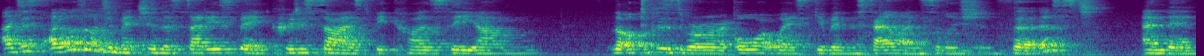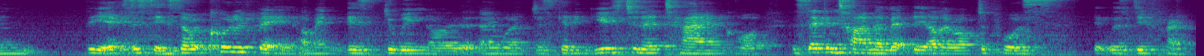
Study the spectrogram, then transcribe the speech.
I just I also want to mention the study's been criticised because the um, the octopuses were always given the saline solution first and then the ecstasy. So it could have been. I mean, is do we know that they weren't just getting used to their tank, or the second time they met the other octopus, it was different.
